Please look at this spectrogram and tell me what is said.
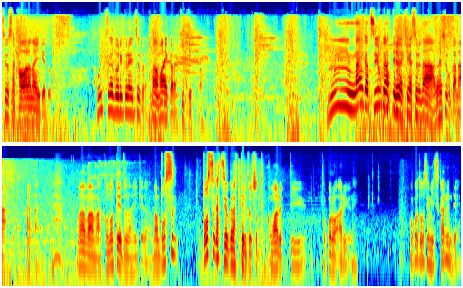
強さ変わらないけど、こいつがどれくらい強くなる？まあ、前から切っていくか。うーん、なんか強くなってるような気がするな。大丈夫かな？まあまあまあ、この程度ならいいけど。まあ、ボス、ボスが強くなってるとちょっと困るっていうところはあるよね。ここどうせ見つかるんで。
